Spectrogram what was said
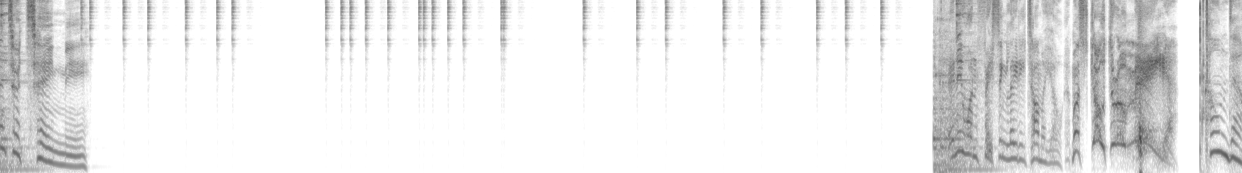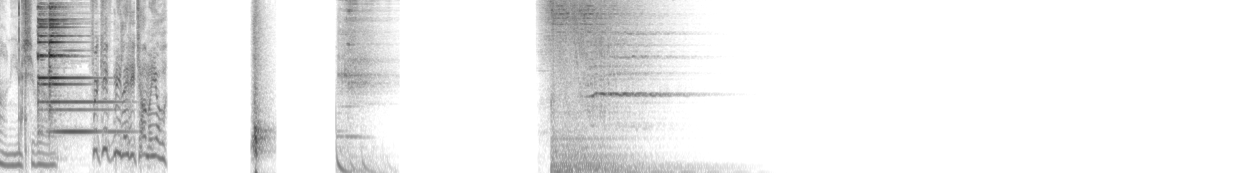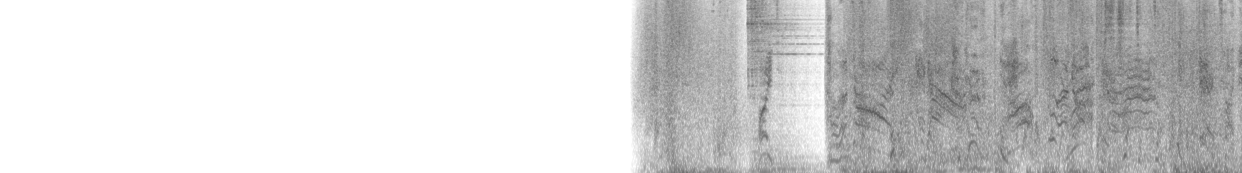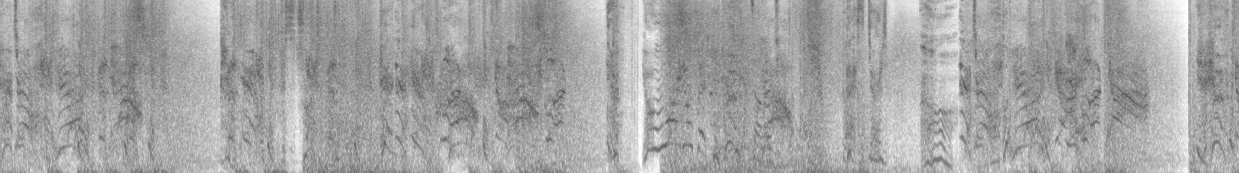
Entertain me. Anyone facing Lady Tamayo must go through me! Calm down, Yushiro. Forgive me, Lady Tamayo. You're wide open! Dullard! Bastard! Shoot!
